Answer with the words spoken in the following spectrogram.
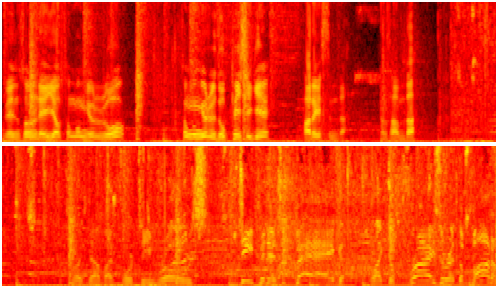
왼손 레이업 성공률로 성공률을 높이시길 바라겠습니다. 감사합니다. Detroit down by 14 rows. Deep in his bag, like the fries are at the bottom.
